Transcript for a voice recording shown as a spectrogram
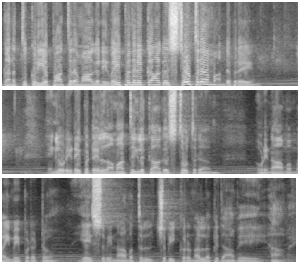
கனத்துக்குரிய பாத்திரமாக நீர் வைப்பதற்காக ஸ்தோத்திரம் ஆண்டவரே. எங்களோட இடைப்பட்ட எல்லா வார்த்தைகளுக்காக ஸ்தோத்திரம். அப்படி நாம மைமைப்படட்டும். இயேசுவின் நாமத்தில் ஜபிக்கிறோம். நல்ல பிதாவே. ஆமை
